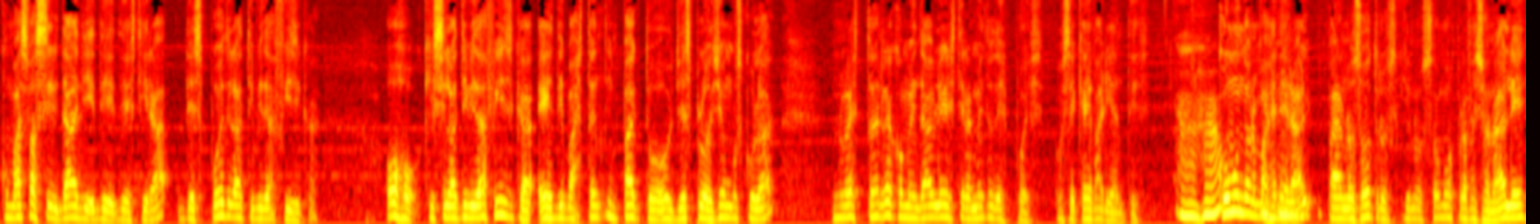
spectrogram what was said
con más facilidad de, de- de estirar después de la actividad física. Ojo, que si la actividad física es de bastante impacto o de explosión muscular, no es tan recomendable el estiramiento después. O sea que hay variantes. Ajá. Como norma general, para nosotros que no somos profesionales,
